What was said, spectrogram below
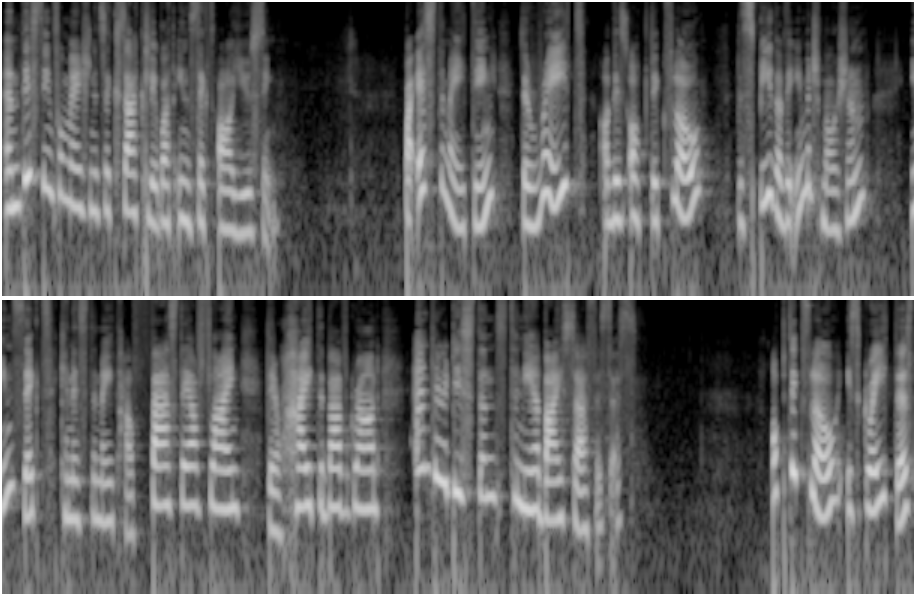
And this information is exactly what insects are using. By estimating the rate of this optic flow, the speed of the image motion, insects can estimate how fast they are flying, their height above ground, and their distance to nearby surfaces. Optic flow is greatest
